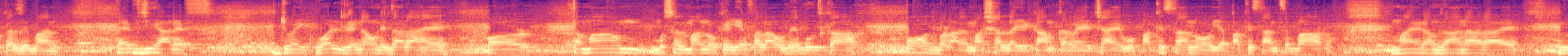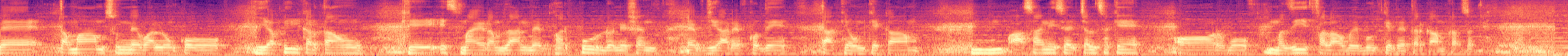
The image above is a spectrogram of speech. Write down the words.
का F G R F जो एक वर्ल्ड रिनाउंड इदारा है, और तमाम मुसलमानों के लिए फ़लाह बहबूद का बहुत बड़ा, माशाल्लाह, ये काम कर रहे हैं, चाहे वो पाकिस्तान हो या पाकिस्तान से बाहर हो। माह रमज़ान आ रहा है। मैं तमाम सुनने वालों को ये अपील करता हूँ कि इस माह रमज़ान में भरपूर donation F G R F को दें, ताकि उनके काम आसानी से चल सकें और वो मज़ीद फ़लाह बहबूद के बेहतर काम कर सकें।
